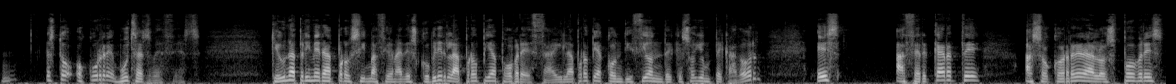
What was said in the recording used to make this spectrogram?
¿Mm? Esto ocurre muchas veces. Que una primera aproximación a descubrir la propia pobreza y la propia condición de que soy un pecador es acercarte a socorrer a los pobres,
